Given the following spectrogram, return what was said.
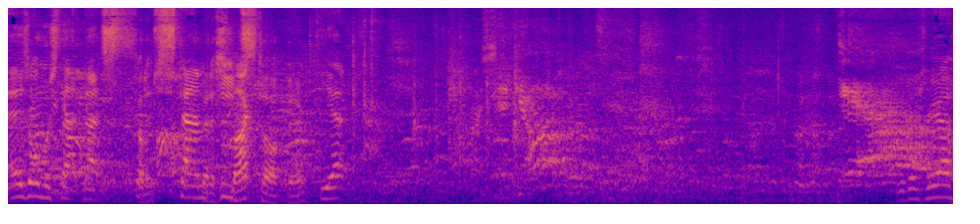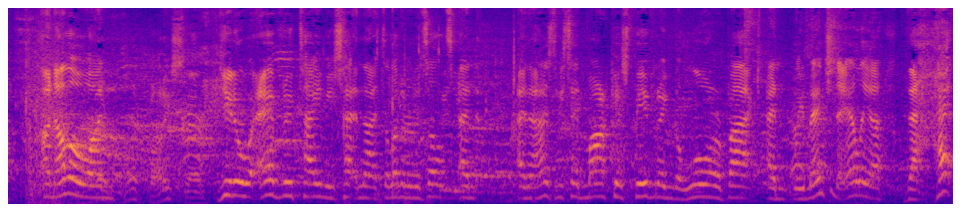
it is almost that, that sort of Bit of smack talk there. Yeah. We're going for here. Another one. A body slam. You know, every time he's hitting that, it's delivering results, and and it has to be said, Mark is favouring the lower back, and we mentioned it earlier, the hip.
